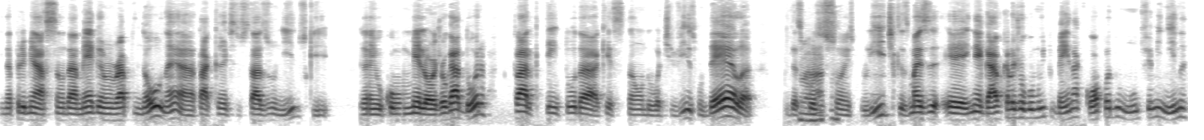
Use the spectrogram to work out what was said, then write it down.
e na premiação da Megan Rapinoe, né, a atacante dos Estados Unidos, que ganhou como melhor jogadora. Claro que tem toda a questão do ativismo dela, das claro. posições políticas, mas é inegável que ela jogou muito bem na Copa do Mundo Feminina,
